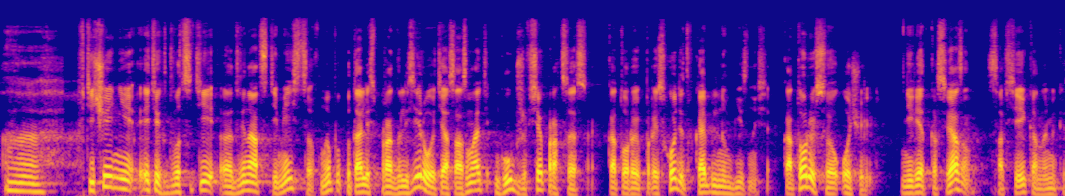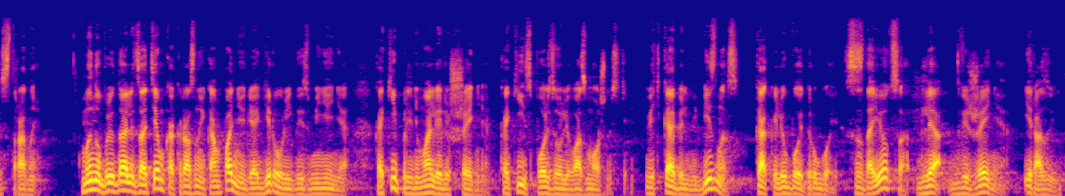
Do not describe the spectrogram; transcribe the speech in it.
В течение этих 20, 12 э, месяцев мы попытались проанализировать и осознать глубже все процессы, которые происходят в кабельном бизнесе, который, в свою очередь, нередко связан со всей экономикой страны. Мы наблюдали за тем, как разные компании реагировали на изменения, какие принимали решения, какие использовали возможности. Ведь кабельный бизнес, как и любой другой, создается для движения и развития.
